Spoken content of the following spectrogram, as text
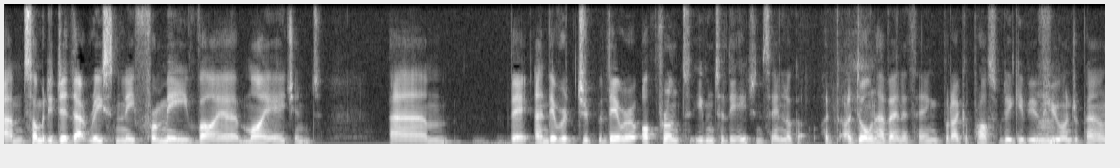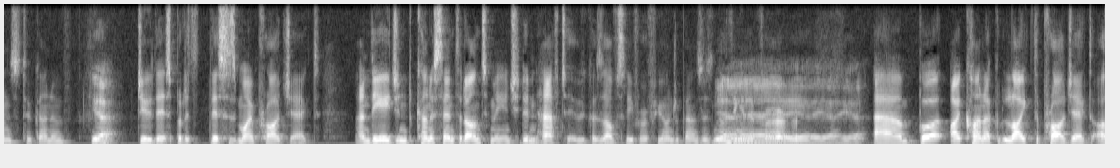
Um, somebody did that recently for me via my agent. Um, they and they were they were upfront even to the agent saying, "Look, I, I don't have anything, but I could possibly give you a few hundred pounds to kind of Yeah. do this, but it's, this is my project." And the agent kind of sent it on to me, and she didn't have to because obviously for a few hundred pounds, there's Yeah, nothing in it for her. yeah, yeah, yeah, yeah. Um, but I kind of liked the project. I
